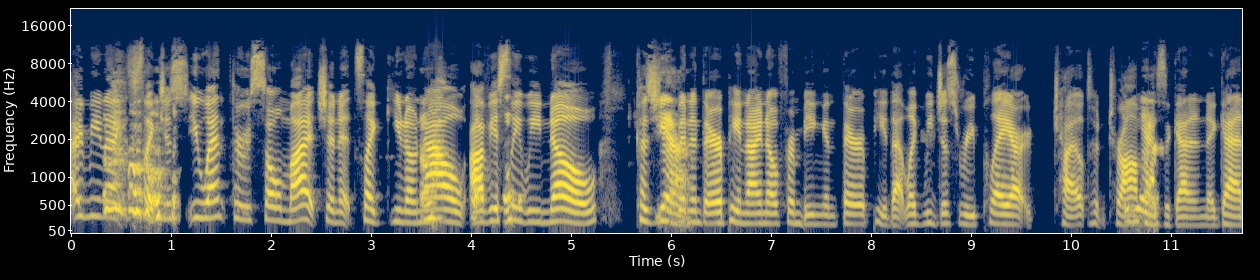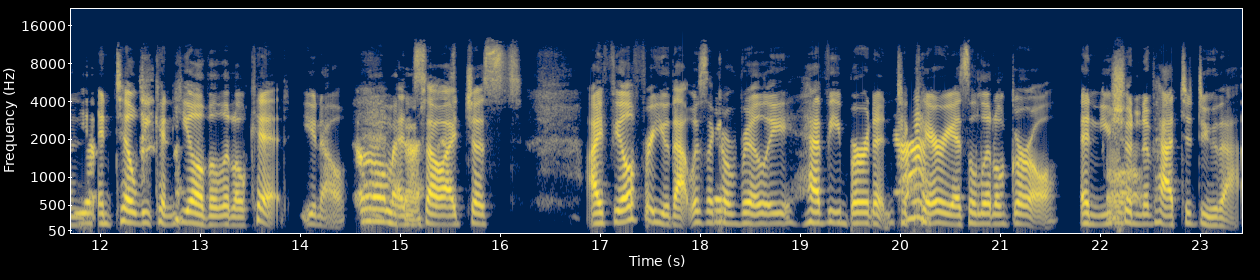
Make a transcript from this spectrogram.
I mean, it's like just you went through so much, and it's like you know oh, now, obviously we know because you've yeah. been in therapy, and I know from being in therapy that like we just replay our childhood traumas yeah. again and again yep. until we can heal the little kid, you know. Oh my god. and gosh. so I just I feel for you. That was like a really heavy burden yeah. to carry as a little girl, and you oh. shouldn't have had to do that.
